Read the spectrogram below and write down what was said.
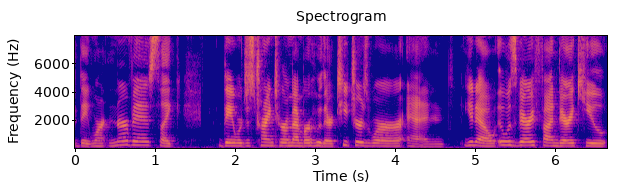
they weren't nervous. Like they were just trying to remember who their teachers were and you know it was very fun very cute.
